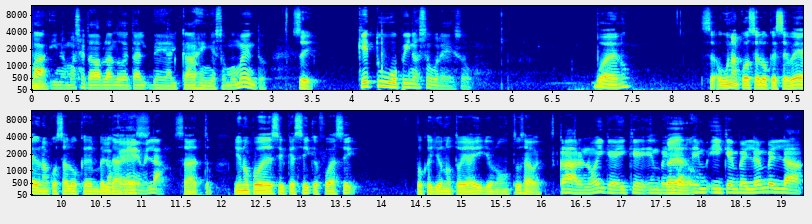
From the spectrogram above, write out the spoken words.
pa, y nada más se estaba hablando de tal de Arcángel en esos momentos. sí ¿Qué tú opinas sobre eso? Bueno, una cosa es lo que se ve y una cosa es lo que en verdad que es, es. ¿verdad? Exacto. Yo no puedo decir que sí, que fue así. Porque yo no estoy ahí, yo no, tú sabes. Claro, ¿no? Y que, y que en verdad, Pero- en- y que en verdad, en verdad,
